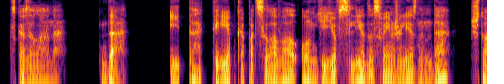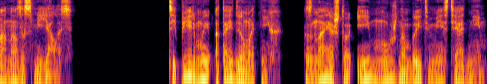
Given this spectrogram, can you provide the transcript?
— сказала она. «Да». И так крепко поцеловал он ее вслед за своим железным «да», что она засмеялась. Теперь мы отойдем от них, зная, что им нужно быть вместе одним.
